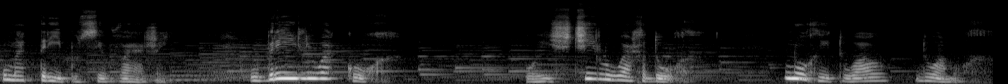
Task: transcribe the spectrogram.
uma tribo selvagem. O brilho, a cor, o estilo, o ardor, no ritual do amor.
